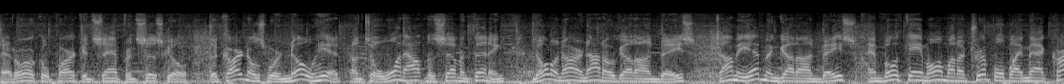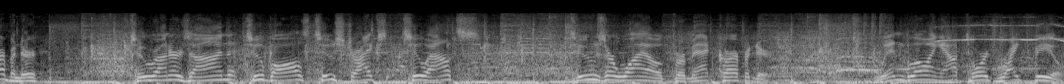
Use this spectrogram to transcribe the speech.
at Oracle Park in San Francisco. The Cardinals were no hit until one out in the seventh inning. Nolan Arenado got on base, Tommy Edman got on base, and both came home on a triple by Matt Carpenter. Two runners on, two balls, two strikes, two outs. Twos are wild for Matt Carpenter. Wind blowing out towards right field.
